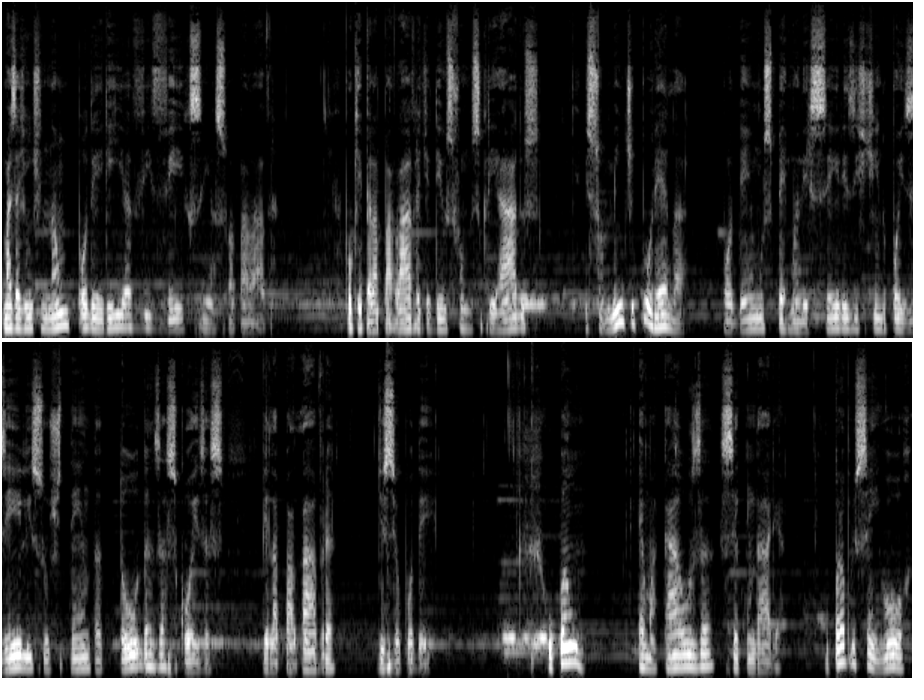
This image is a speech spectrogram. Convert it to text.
Mas a gente não poderia viver sem a Sua palavra, porque pela palavra de Deus fomos criados e somente por ela podemos permanecer existindo, pois Ele sustenta todas as coisas pela palavra de seu poder. O pão é uma causa secundária. O próprio Senhor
